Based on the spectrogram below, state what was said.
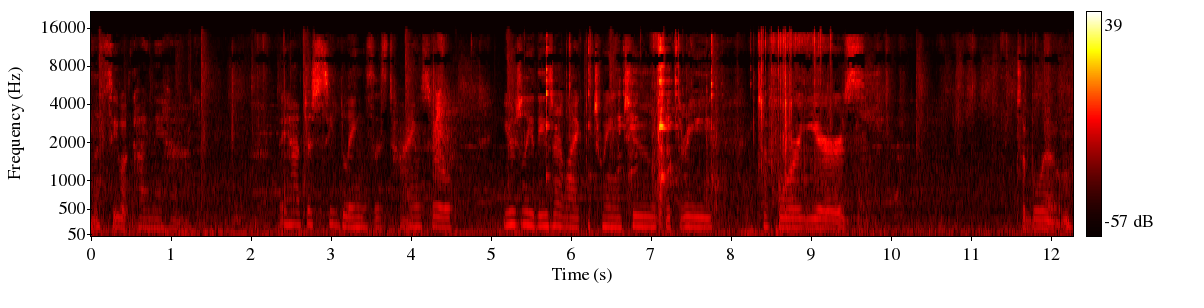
Let's see what kind they have. They have just seedlings this time, so usually these are like between two to three to four years to bloom.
